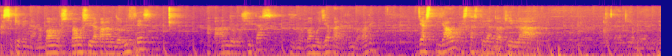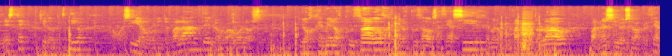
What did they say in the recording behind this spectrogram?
Así que venga, nos vamos, vamos a ir apagando luces apagando cositas y nos vamos ya para arriba, ¿vale? Ya has tirado, estás tirando aquí en la... aquí en el este, aquí donde estiro, hago así, hago movimiento para adelante, luego hago los, los gemelos cruzados, gemelos cruzados hacia así, gemelos para el otro lado, bueno, no sé si se va a apreciar.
